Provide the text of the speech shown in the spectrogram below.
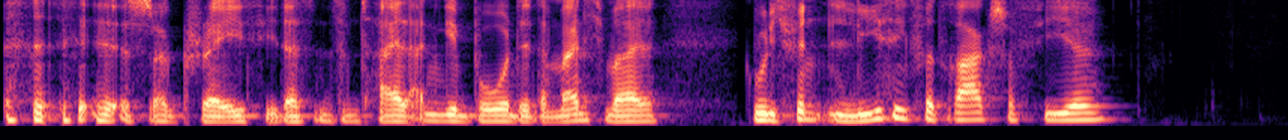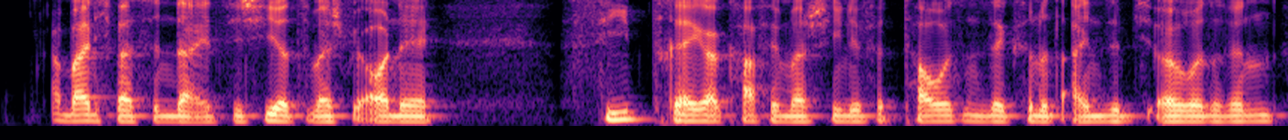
ist schon crazy. Das sind zum Teil Angebote. Da manchmal, gut, ich finde einen Leasingvertrag schon viel. Aber manchmal sind da jetzt hier zum Beispiel auch eine Siebträger-Kaffeemaschine für 1671 Euro drin.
